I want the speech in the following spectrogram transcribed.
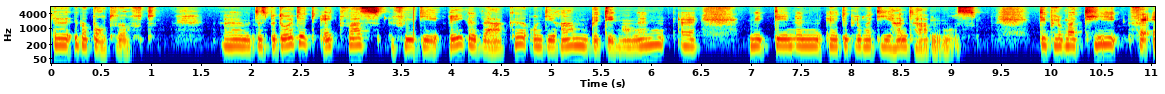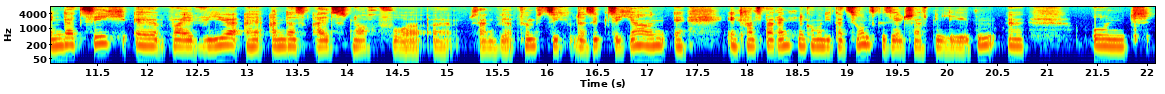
über Bord wirft. Das bedeutet etwas für die Regelwerke und die Rahmenbedingungen, mit denen Diplomatie handhaben muss. Diplomatie verändert sich, äh, weil wir äh, anders als noch vor, äh, sagen wir, 50 oder 70 Jahren äh, in transparenten Kommunikationsgesellschaften leben äh, und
